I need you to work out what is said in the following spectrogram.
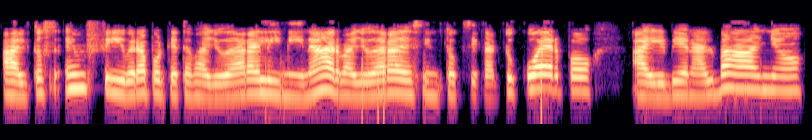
altos en fibra porque te va a ayudar a eliminar, va a ayudar a desintoxicar tu cuerpo, a ir bien al baño,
